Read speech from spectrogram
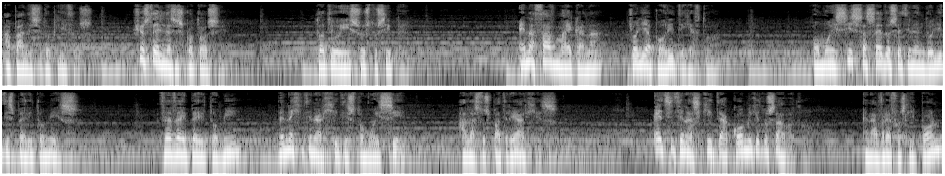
απάντησε το πλήθος Ποιος θέλει να σε σκοτώσει; Τότε ο Ιησούς τους είπε Ένα θαύμα έκανα και όλοι απορείτε γι' αυτό Ο Μωυσής σας έδωσε την εντολή της περιτομής Βέβαια η περιτομή δεν έχει την αρχή της στο Μωυσή, αλλά στους Πατριάρχες. Έτσι την ασκείται ακόμη και το Σάββατο. Ένα βρέφος λοιπόν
